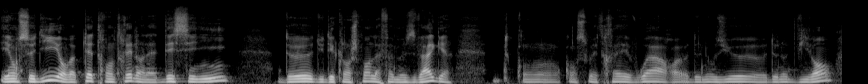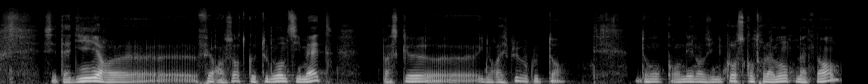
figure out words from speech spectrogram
Et on se dit, on va peut-être rentrer dans la décennie du déclenchement de la fameuse vague qu'on souhaiterait voir de nos yeux, de notre vivant, c'est-à-dire euh, faire en sorte que tout le monde s'y mette, parce qu'il il ne reste plus beaucoup de temps. Donc on est dans une course contre la montre maintenant.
